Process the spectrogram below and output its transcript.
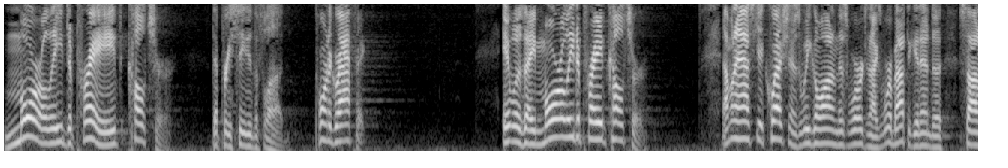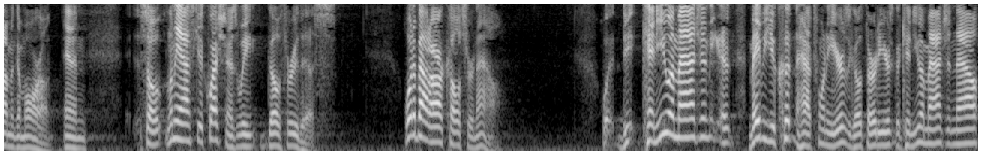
morally depraved culture that preceded the flood. Pornographic. It was a morally depraved culture. Now, I'm going to ask you a question as we go on in this word tonight. We're about to get into Sodom and Gomorrah. And so let me ask you a question as we go through this. What about our culture now? What, do, can you imagine? Uh, maybe you couldn't have 20 years ago, 30 years ago. Can you imagine now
